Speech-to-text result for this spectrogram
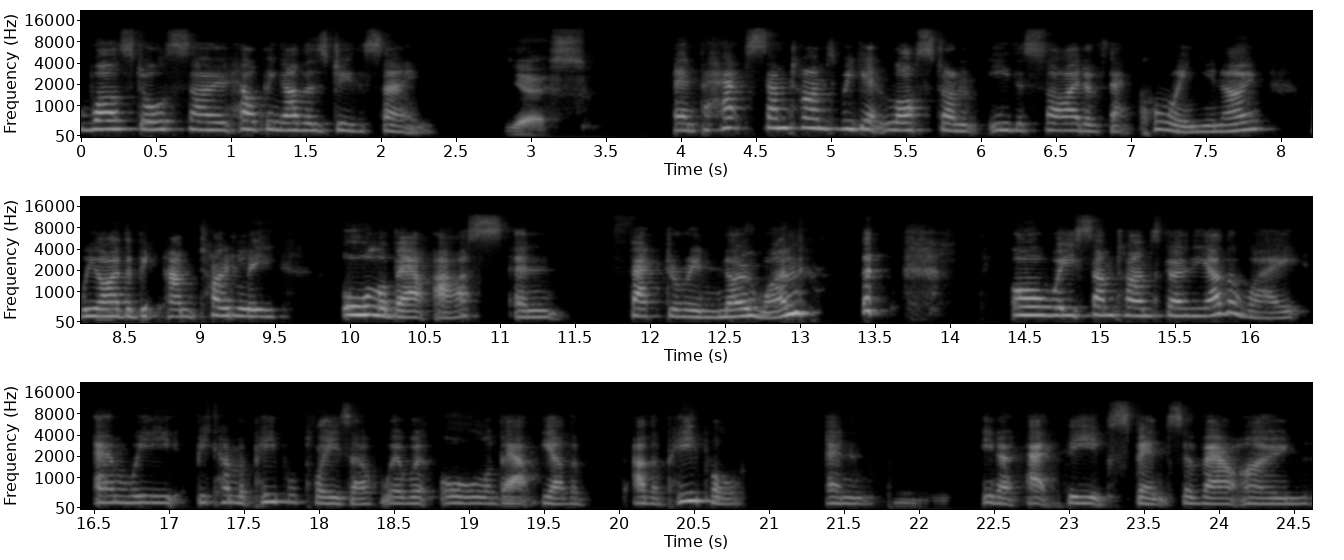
whilst also helping others do the same? Yes. And perhaps sometimes we get lost on either side of that coin, you know? We mm. either become totally all about us and factor in no one. or we sometimes go the other way and we become a people pleaser where we're all about the other other people and you know at the expense of our own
